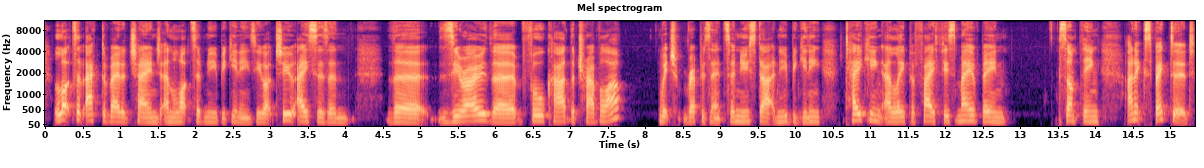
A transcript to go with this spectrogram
lots of activated change, and lots of new beginnings. You've got two aces and the zero, the fool card, the traveler which represents a new start, a new beginning, taking a leap of faith. This may have been something unexpected.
